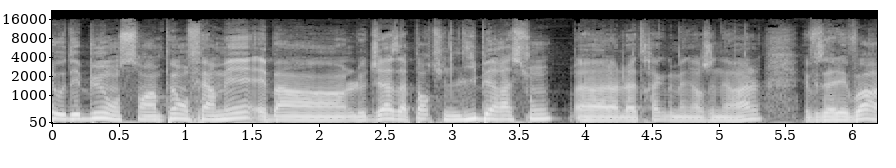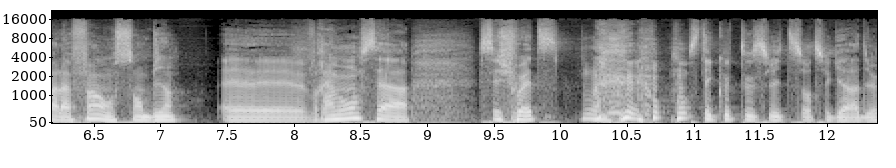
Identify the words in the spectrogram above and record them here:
au début on se sent un peu enfermé, eh ben le jazz apporte une libération à la track de manière générale, et vous allez voir à la fin on se sent bien. Vraiment ça C'est chouette. On se l'écoute tout de suite sur Tsugi Radio.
